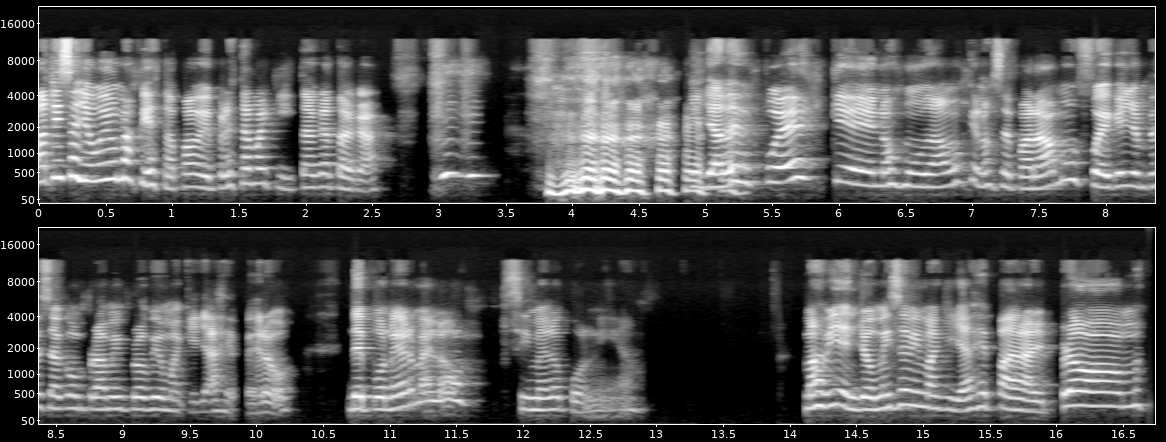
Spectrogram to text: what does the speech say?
Patricia, yo voy a una fiesta, pa' ver, préstame aquí, taca, taca. Y ya después que nos mudamos, que nos separamos, fue que yo empecé a comprar mi propio maquillaje, pero de ponérmelo, sí me lo ponía. Más bien, yo me hice mi maquillaje para el prom,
